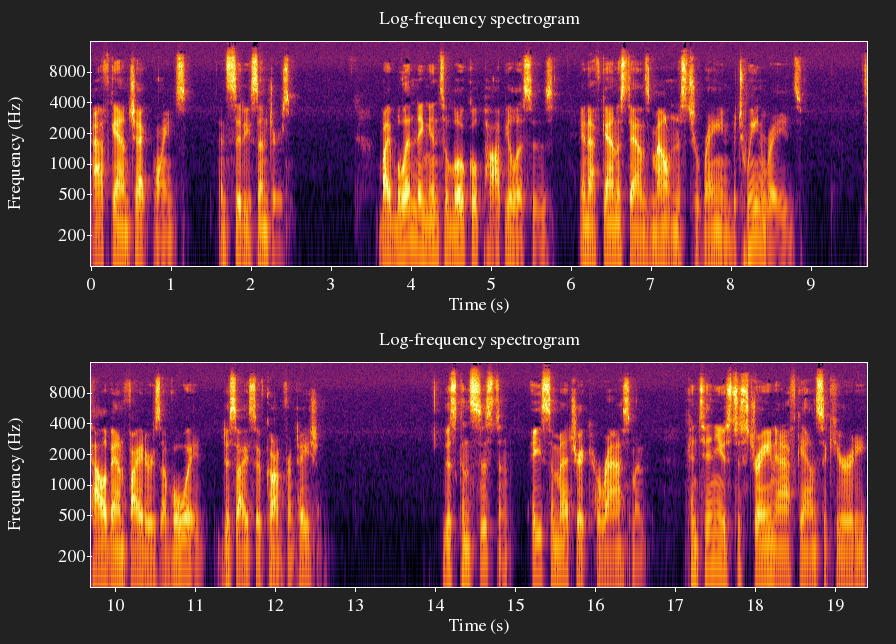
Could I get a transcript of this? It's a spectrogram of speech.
Afghan checkpoints, and city centers. By blending into local populaces in Afghanistan's mountainous terrain between raids, Taliban fighters avoid decisive confrontation. This consistent, asymmetric harassment continues to strain Afghan security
